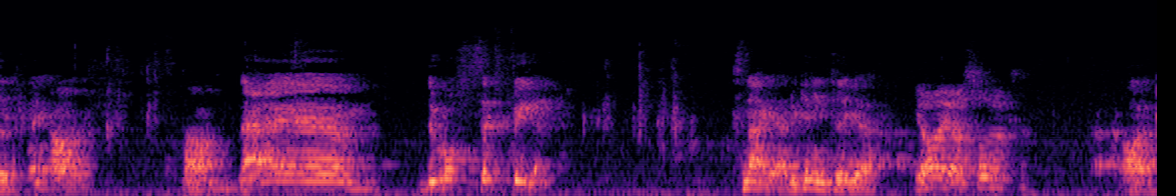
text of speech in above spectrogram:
Avgiftning, ja. ja. Nej, eh, du måste sett fel. Snagga, du kan intyga. Ja, jag såg det också. Ja, ja.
